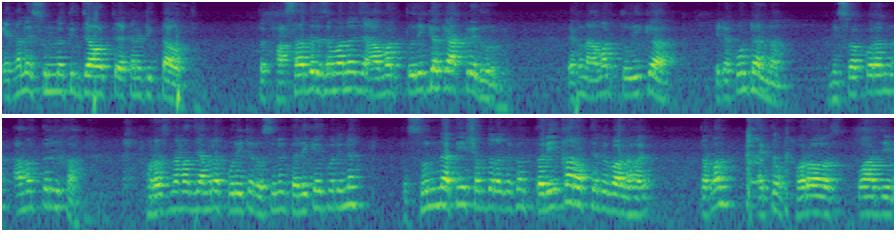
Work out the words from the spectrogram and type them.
এখানে সুন্নতির যা অর্থ, এখানে ঠিক তা অর্থ। তো ফাসাদের জামানায় যে আমার তরিকাকে আঁকড়ে ধরবে। এখন আমার তরিকা, এটা কোনটার নাম? মিসওয়াক করার আমার তরিকা? ফরজ নামাজ যে আমরা পড়ি, এটা রসুলের তরিকায় করি না? তো সুন্নাতি শব্দটা যখন তরিকার অর্থে ব্যবহার হয়, তখন একদম ফরজ, ওয়াজিব,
